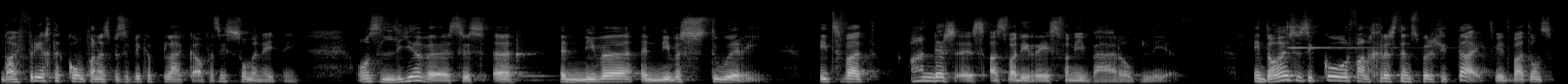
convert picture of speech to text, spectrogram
daai vreugde kom van 'n spesifieke plek af. Dit is nie sommer net nie. Ons lewe is soos 'n 'n nuwe 'n nuwe storie. Iets wat anders is as wat die res van die wêreld leef. En daai is soos die kor van Christelike spiritualiteit. Weet wat ons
